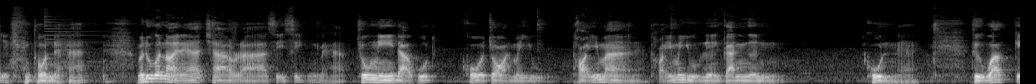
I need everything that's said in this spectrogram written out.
อย่างนี้เป็นต้นนะฮะมาดูกันหน่อยนะฮะชาวราศีสิงห์นะครับช่วงนี้ดาวพุธโคจรมาอยู่ ถอยมานะถอยมาอยู่เรือนการเงินคุณนะ ถือว่าเก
